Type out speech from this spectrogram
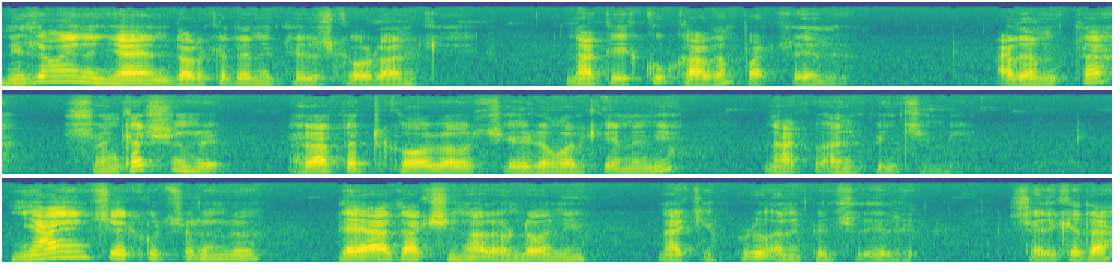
నిజమైన న్యాయం దొరకదని తెలుసుకోవడానికి నాకు ఎక్కువ కాలం పట్టలేదు. అదంతా సంఘర్షణ ఎలా తట్టుకోవాలో చేయడం వరకేనని నాకు అనిపించింది. న్యాయం చేకూర్చడంలో దయాదాక్షిణాలు ఉండవని నాకు ఎప్పుడూ అనిపించలేదు. సరికదా?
